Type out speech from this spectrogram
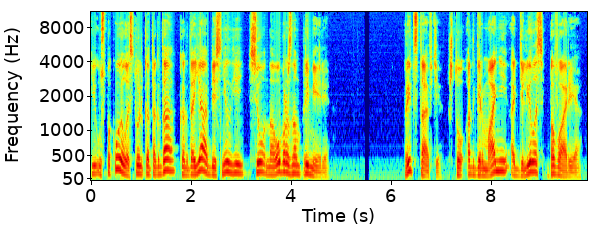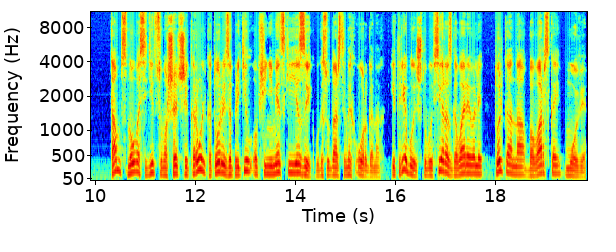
И успокоилась только тогда, когда я объяснил ей все на образном примере. Представьте, что от Германии отделилась Бавария – Там снова сидит сумасшедший король, который запретил общенемецкий язык в государственных органах и требует, чтобы все разговаривали только на баварской мове.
